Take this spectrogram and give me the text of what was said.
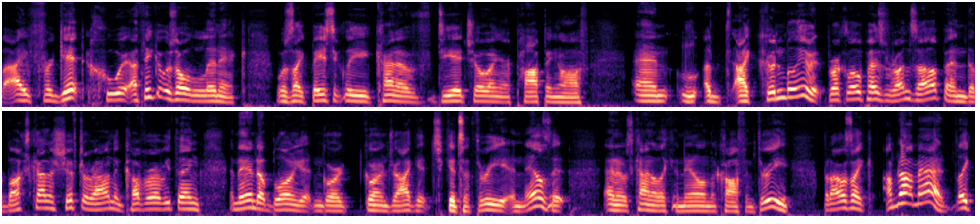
I forget who. it- I think it was Olynyk was like basically kind of DHOing or popping off. And uh, I couldn't believe it. Brook Lopez runs up, and the Bucks kind of shift around and cover everything, and they end up blowing it. And Gor- Goran Dragic gets a three and nails it, and it was kind of like a nail in the coffin three. But I was like, I'm not mad. Like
